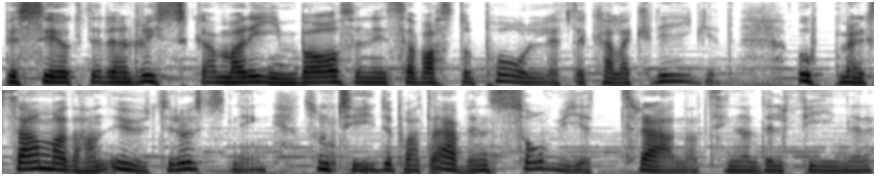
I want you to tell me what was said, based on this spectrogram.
besökte den ryska marinbasen i Sevastopol efter kalla kriget uppmärksammade han utrustning som tyder på att även Sovjet tränat sina delfiner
